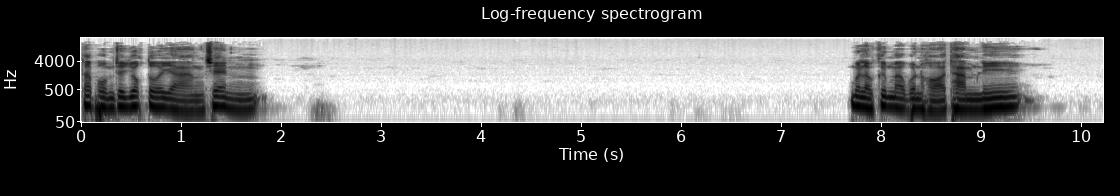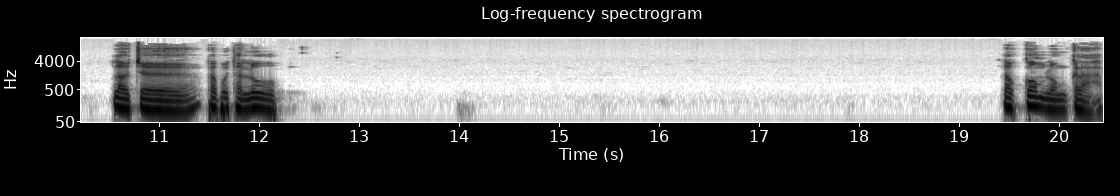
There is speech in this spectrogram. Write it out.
ถ้าผมจะยกตัวอย่างเช่น เมื่อเราขึ้นมาบนหอธรรมนี้ เราเจอพระพุทธรูป เราก้มลงกราบ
